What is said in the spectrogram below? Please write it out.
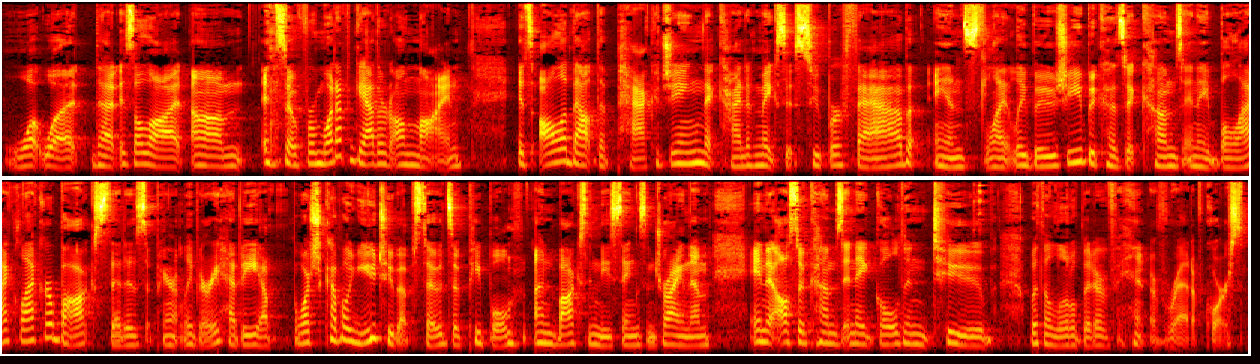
What, what? That is a lot. Um, and so, from what I've gathered online, it's all about the packaging that kind of makes it super fab and slightly bougie because it comes in a black lacquer box that is apparently very heavy. I've watched a couple YouTube episodes of people unboxing these things and trying them. And it also comes in a golden tube with a little bit of hint of red, of course.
